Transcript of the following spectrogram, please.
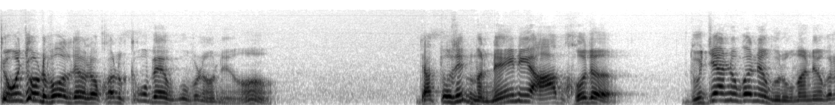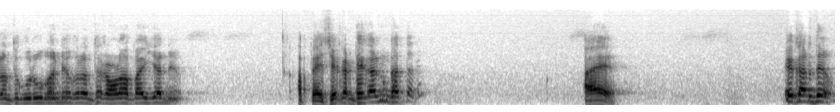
ਕਿਉਂ ਝੂਠ ਬੋਲਦੇ ਹੋ ਲੋਕਾਂ ਨੂੰ? ਕਿਉਂ ਬੇਵਕੂਫ ਬਣਾਉਂਦੇ ਹੋ? ਜਦ ਤੁਸੀਂ ਮੰਨੇ ਹੀ ਨਹੀਂ, ਆਪ ਖੁਦ ਦੂਜਿਆਂ ਨੂੰ ਕਹਿੰਦੇ ਹੋ, ਗੁਰੂ ਮੰਨਿਓ ਗ੍ਰੰਥ, ਗੁਰੂ ਮੰਨਿਓ ਗ੍ਰੰਥ, ਰੌਲਾ ਪਾਈ ਜਾਂਦੇ ਹੋ। ਆ ਪੈਸੇ ਇਕੱਠੇ ਕਰਨ ਖਾਤਰ? ਆਏ। ਇਹ ਕਰਦੇ ਹੋ।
